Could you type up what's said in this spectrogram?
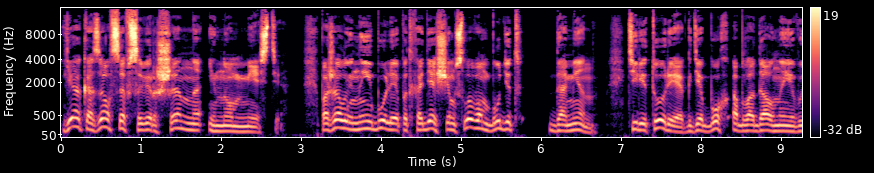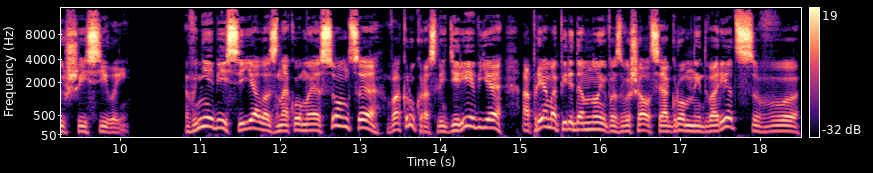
я оказался в совершенно ином месте. Пожалуй, наиболее подходящим словом будет домен, территория, где Бог обладал наивысшей силой. В небе сияло знакомое солнце, вокруг росли деревья, а прямо передо мной возвышался огромный дворец в,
